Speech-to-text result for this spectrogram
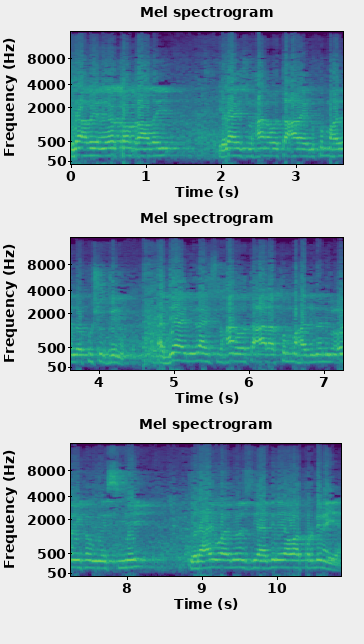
Ilaah bay naga kor qaaday. Ilaahay subxaana wa tacaala aynu ku mahadino ku shukrino haddii aynu ilaahay subxaana wa tacaala ku mahadino nimcooyinka uuna siiyey ilaahay waa inoo siyaadinaya waa kordhinaya.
